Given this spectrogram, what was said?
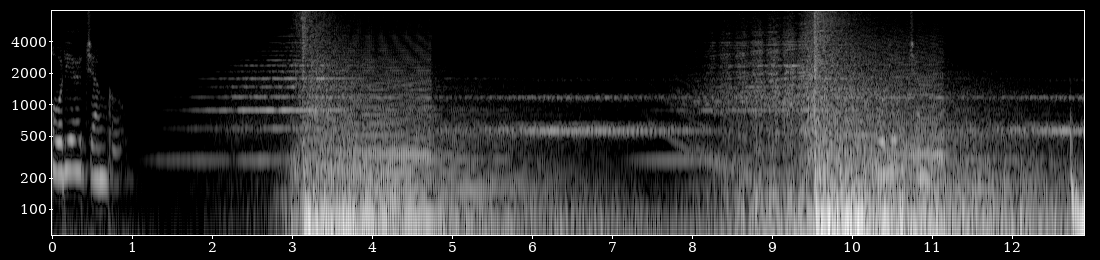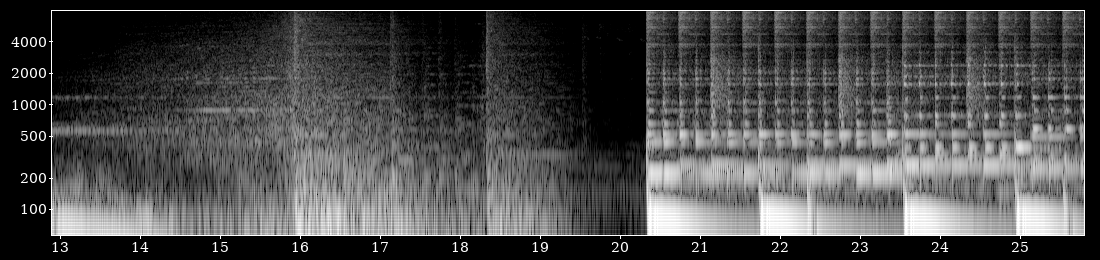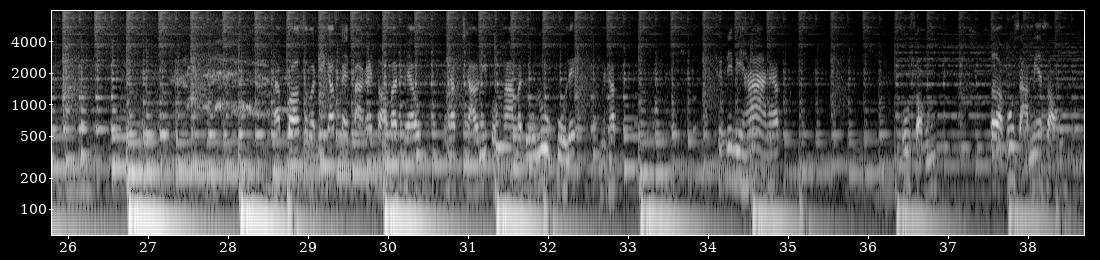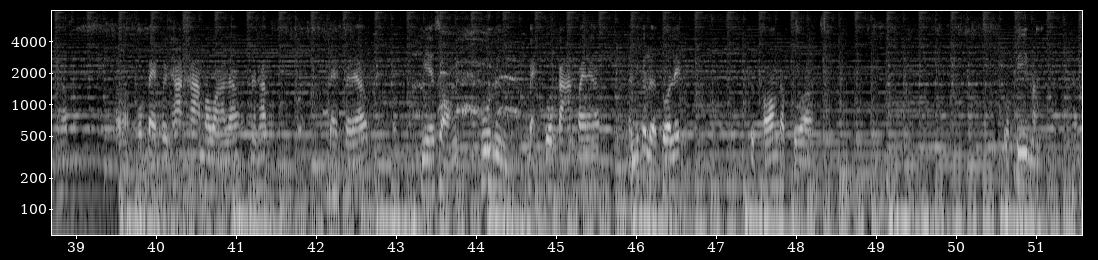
Audio Jungle. สวัสดีครับไก่ป่าไก่ต่อบ้านแพ้วนะครับเช้านี้ผมพามาดูลูกปูเล็กนะครับ ชุดนี้มีห้านะครับปูสองเออปูสามเมียสองนะครับผมแบ่งไปท่าข้ามมาวานแล้วนะครับ แบ่งไปแล้วเมียสองคู่หนึ่งแบ่งตัวกลางไปนะครับอันนี้ก็เหลือตัวเล็กคือท้องกับตัว ตัวพี่มันนะครับ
